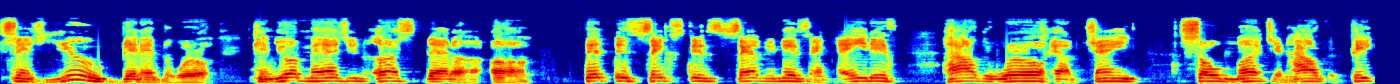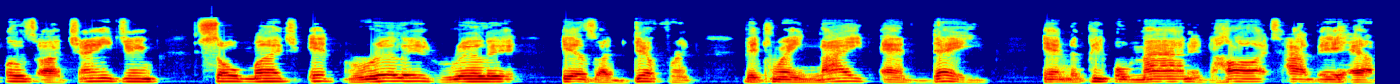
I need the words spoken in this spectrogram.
since you've been in the world. Can you imagine us that are uh, 50s, 60s, 70s, and 80s, how the world have changed so much and how the peoples are changing so much. It really, really is a difference between night and day in the people mind and hearts, how they have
